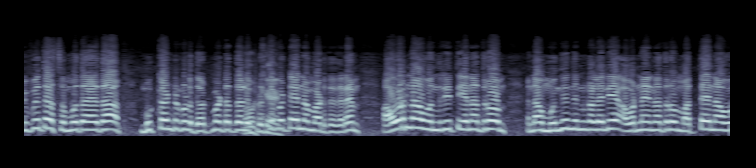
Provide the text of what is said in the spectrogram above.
ವಿವಿಧ ಸಮುದಾಯದ ಮುಖಂಡರುಗಳು ದೊಡ್ಡ ಮಟ್ಟದಲ್ಲಿ Okay. ಪ್ರತಿಭಟನೆಯನ್ನ ಮಾಡ್ತಾ ಇದ್ದಾರೆ. ಅವ್ರನ್ನ ಒಂದ್ ರೀತಿ ಏನಾದ್ರು ನಾವು ಮುಂದಿನ ದಿನಗಳಲ್ಲಿ ಅವ್ರನ್ನ ಏನಾದ್ರು ಮತ್ತೆ ನಾವು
